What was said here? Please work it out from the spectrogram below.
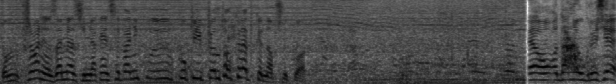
To proszę panią, zamiast ziemniaka sobie pani ku- kupi piątą klepkę na przykład. O- Ona nie ugryzie,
